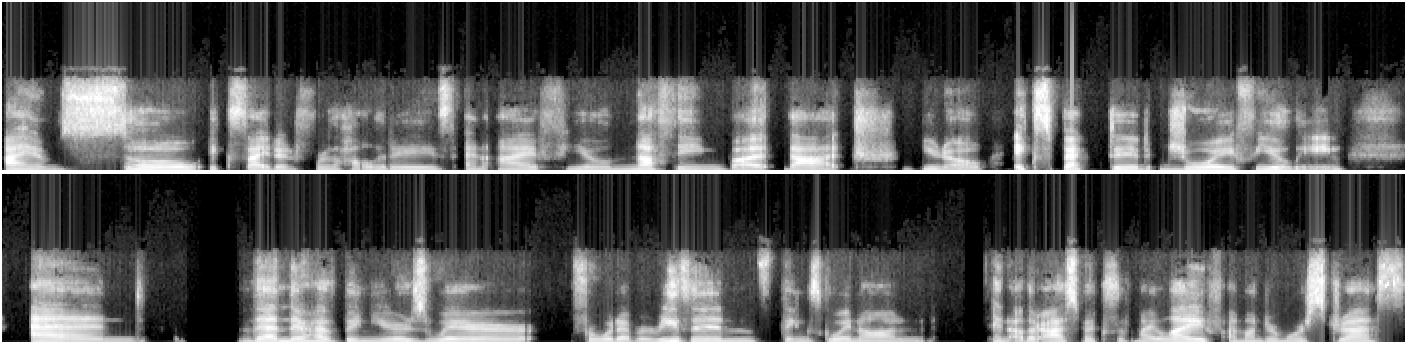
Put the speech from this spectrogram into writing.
I am so excited for the holidays and I feel nothing but that, you know, expected joy feeling. And then there have been years where, for whatever reason, things going on in other aspects of my life, I'm under more stress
